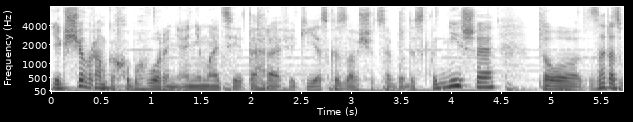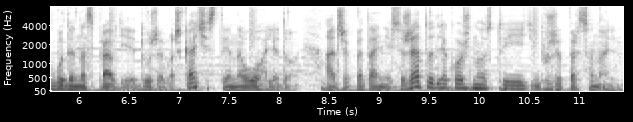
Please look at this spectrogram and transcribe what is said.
Якщо в рамках обговорення анімації та графіки я сказав, що це буде складніше, то зараз буде насправді дуже важка частина огляду, адже питання сюжету для кожного стоїть дуже персонально.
